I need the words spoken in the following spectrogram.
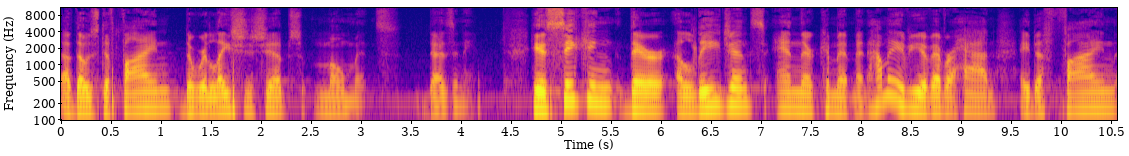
of those define the relationships moments, doesn't he? He is seeking their allegiance and their commitment. How many of you have ever had a define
